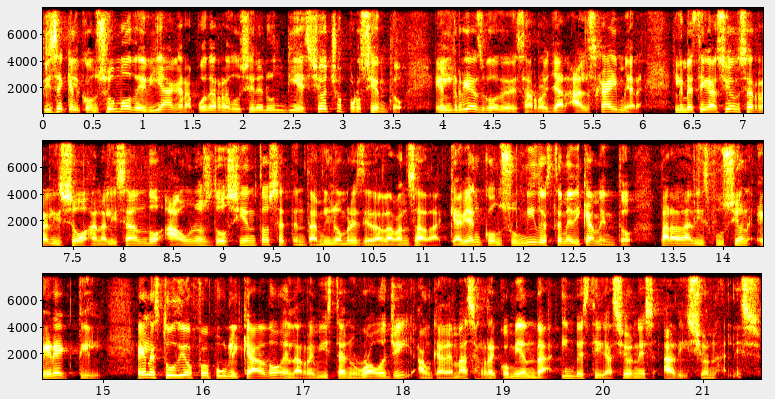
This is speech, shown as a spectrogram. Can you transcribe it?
dice que el consumo de Viagra puede reducir en un 18% el riesgo de desarrollar Alzheimer. La investigación se realizó analizando a unos 270 mil hombres de edad avanzada que habían consumido este medicamento para la disfusión eréctil. El estudio fue publicado en la revista Neurology, aunque además recomienda investigaciones adicionales.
